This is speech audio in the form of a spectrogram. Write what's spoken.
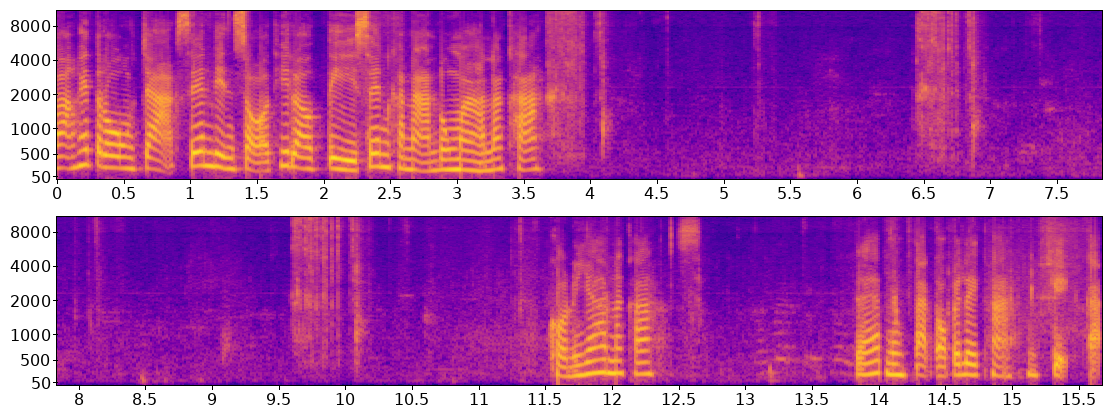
วางให้ตรงจากเส้นดินสอที่เราตีเส้นขนานลงมานะคะ ขออนุญาตนะคะ แป๊บหนึ่งตัดออกไปเลยค่ะโอเกะกะ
